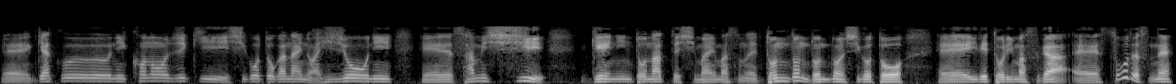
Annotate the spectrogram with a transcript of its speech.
えー、逆にこの時期仕事がないのは非常に、えー、寂しい芸人となってしまいますので、どんどんどんどん仕事を、えー、入れておりますが、えー、そうですね、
